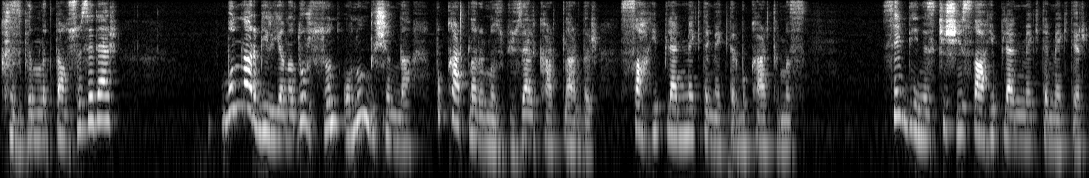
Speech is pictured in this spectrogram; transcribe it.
kızgınlıktan söz eder. Bunlar bir yana dursun onun dışında bu kartlarımız güzel kartlardır. Sahiplenmek demektir bu kartımız. Sevdiğiniz kişiyi sahiplenmek demektir.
